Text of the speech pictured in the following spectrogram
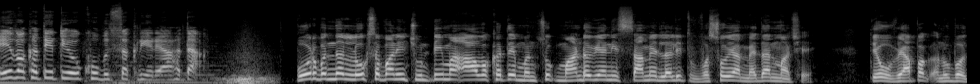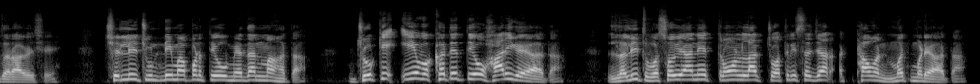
એ વખતે તેઓ ખૂબ સક્રિય રહ્યા હતા. પોરબંદર લોકસભાની ચૂંટણીમાં આ વખતે મનસુખ માંડવિયાની સામે લલિત વસોયા મેદાનમાં છે. તેઓ વ્યાપક અનુભવ ધરાવે છે. છેલ્લી ચૂંટણીમાં પણ તેઓ મેદાનમાં હતા. જો કે એ વખતે તેઓ હારી ગયા હતા. લલિત વસોયાને ત્રણ લાખ ચોત્રીસ હજાર અઠ્ઠાવન મત મળ્યા હતા.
